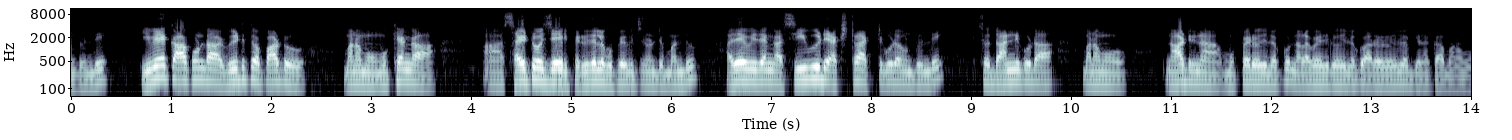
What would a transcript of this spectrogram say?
ఉంటుంది. ఇవే కాకుండా వీటితో పాటు మనము ముఖ్యంగా సైటోజే పెరుగుదలకు ఉపయోగించినటువంటి మందు అదేవిధంగా సీవీడ్ ఎక్స్ట్రాక్ట్ కూడా ఉంటుంది. సో దాన్ని కూడా మనము నాటిన ముప్పై రోజులకు నలభై ఐదు రోజులకు అరవై రోజులకు గనక మనము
